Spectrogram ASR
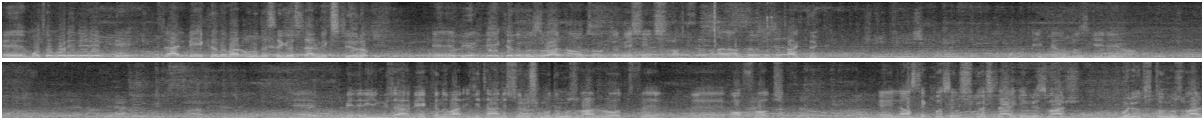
E, Motomorini'nin bir güzel bir ekranı var. Onu da size göstermek istiyorum. E, büyük bir ekranımız var. 6.5 inç. Anahtarımızı taktık. Ekranımız geliyor. E, belirgin güzel bir ekranı var. İki tane sürüş modumuz var. Road ve e, Offroad. E, lastik basınç göstergemiz var. Bluetooth'umuz var.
